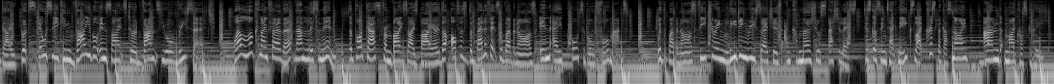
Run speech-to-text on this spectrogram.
The go, but still seeking valuable insights to advance your research? Well, look no further than Listen In, the podcast from Bite Size Bio that offers the benefits of webinars in a portable format. With webinars featuring leading researchers and commercial specialists discussing techniques like CRISPR Cas9 and microscopy.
